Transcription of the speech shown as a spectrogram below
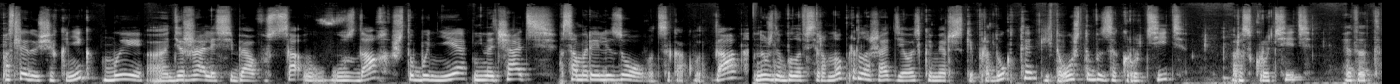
последующих книг мы а, держали себя в уздах, чтобы не, не начать самореализовываться, как вот, да. Нужно было все равно продолжать делать коммерческие продукты для того, чтобы закрутить раскрутить этот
